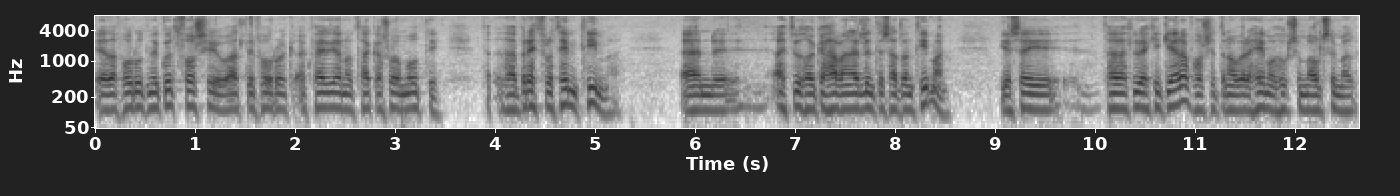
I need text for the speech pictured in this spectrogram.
eða fór út með gullfossi og allir fór að kveðja hann og taka svo á móti. Þa, það er breytt frá þeim tíma en e, ættu þá ekki að hafa hann erlindis allan tíman. Ég segi það ætlum við ekki að gera, fórsetin á að vera heima og hugsa um mál sem að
